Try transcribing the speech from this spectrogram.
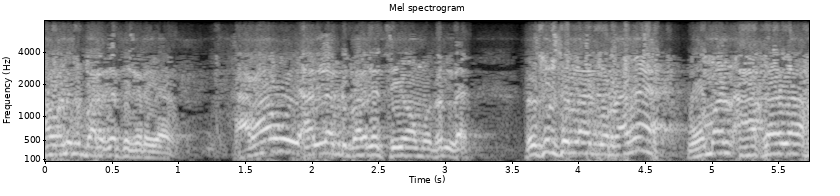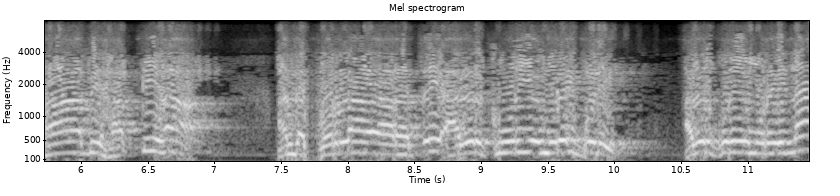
அவனுக்கு பறக்கத்து கிடையாது. அதாவது அல்ல அப்படி பறக்க செய்வான் முதல்ல? ரசூல் ஸல்லல்லாஹு சொல்றாங்க ஒமன் அகலஹா பி ஹக்கிஹா அந்த பொருளாதாரத்தை அதற்குரிய முறைப்படி அதற்குரிய முறைனா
